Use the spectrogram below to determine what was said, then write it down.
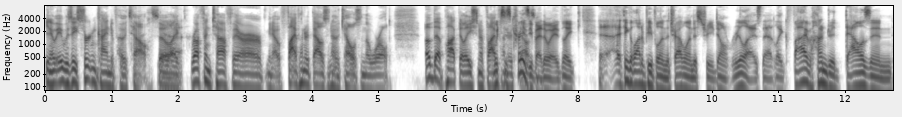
you know, it was a certain kind of hotel. So yeah. like rough and tough, there are you know five hundred thousand hotels in the world of that population of 500 which is crazy 000. by the way like i think a lot of people in the travel industry don't realize that like 500000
